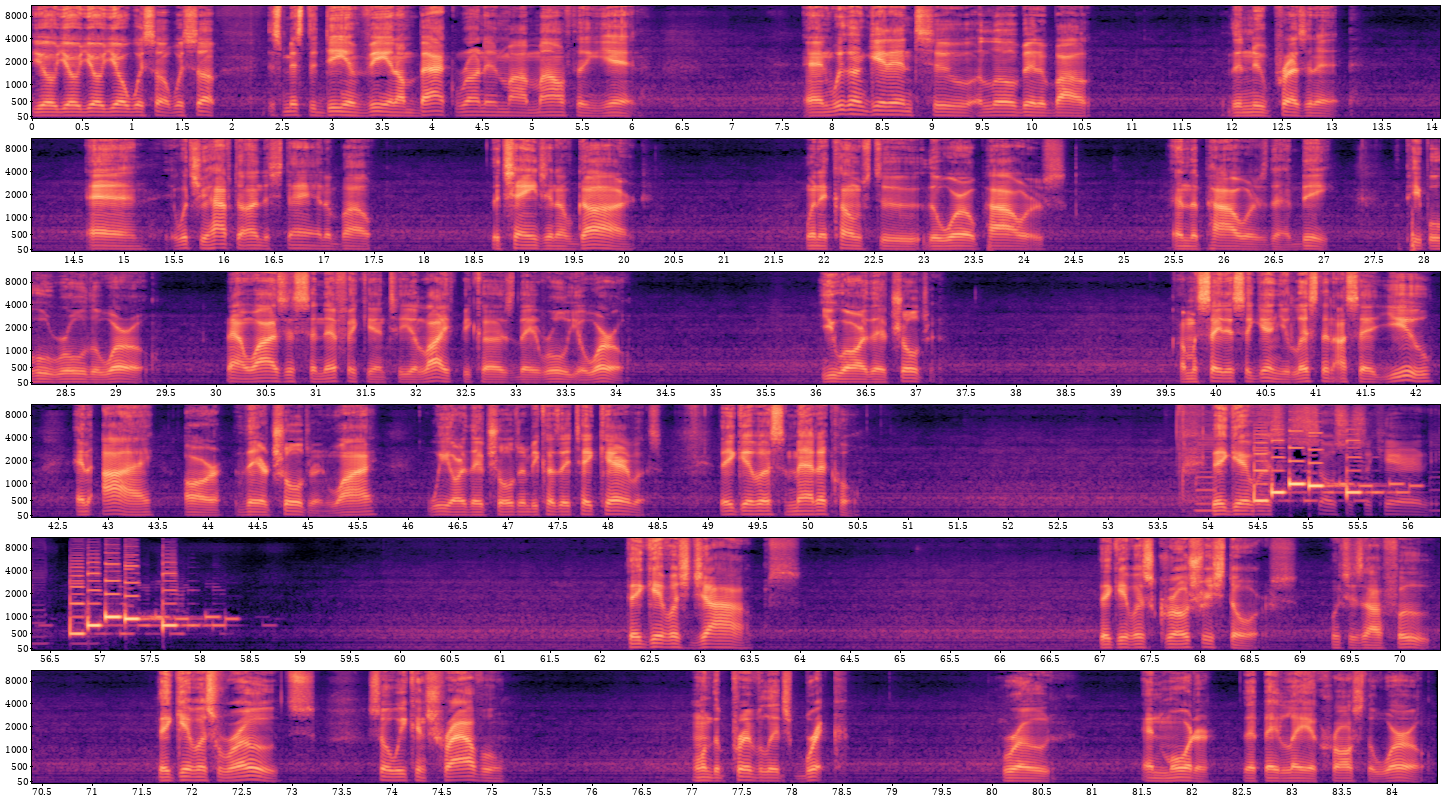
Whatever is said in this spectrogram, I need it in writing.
Yo, yo, yo, yo, what's up? What's up? It's Mr. DMV, and I'm back running my mouth again. And we're going to get into a little bit about the new president and what you have to understand about the changing of guard when it comes to the world powers and the powers that be, the people who rule the world. Now, why is this significant to your life? Because they rule your world. You are their children. I'm going to say this again. You listen? I said, You and I are their children. Why? We are their children because they take care of us, they give us medical, they give us Social Security. They give us jobs. They give us grocery stores, which is our food. They give us roads so we can travel on the privileged brick road and mortar that they lay across the world,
